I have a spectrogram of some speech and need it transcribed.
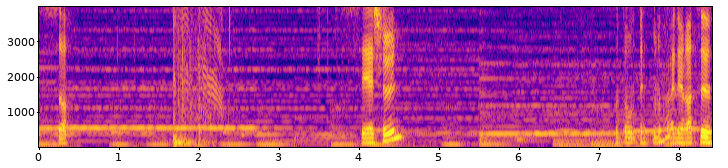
So. Sehr schön. Und da unten hätten wir noch eine Ratte.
